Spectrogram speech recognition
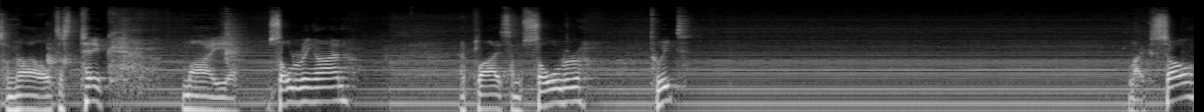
So now I'll just take my uh, soldering iron apply some solder to it. Like so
